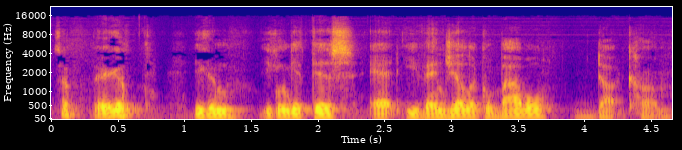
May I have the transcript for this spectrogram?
So there you go. You can you can get this at evangelicalbible.com.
